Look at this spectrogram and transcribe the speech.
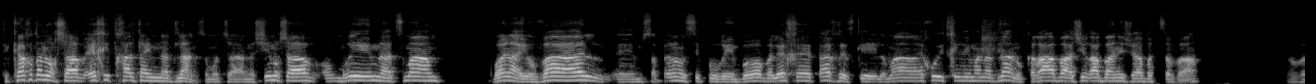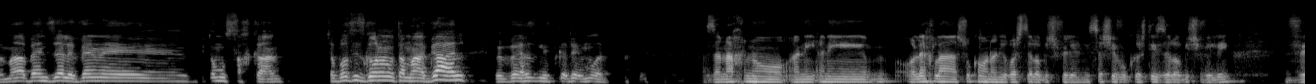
תיקח אותנו עכשיו, איך התחלת עם נדל"ן? זאת אומרת, שאנשים עכשיו אומרים לעצמם, בוא'נה, יובל אה, מספר לנו סיפורים, בוא, אבל איך אה, תכלס, כאילו, מה, איך הוא התחיל עם הנדל"ן? הוא קרא אבא עשיר אבא אני שהיה בצבא, אבל מה בין זה לבין... אה, פתאום הוא שחקן? עכשיו בוא תסגור לנו את המעגל, ואז נתקדם עוד. אז אנחנו, אני, אני הולך לשוק ההון, אני רואה שזה לא בשבילי, אני עושה שיווק רשתי, זה לא בשבילי. ו...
